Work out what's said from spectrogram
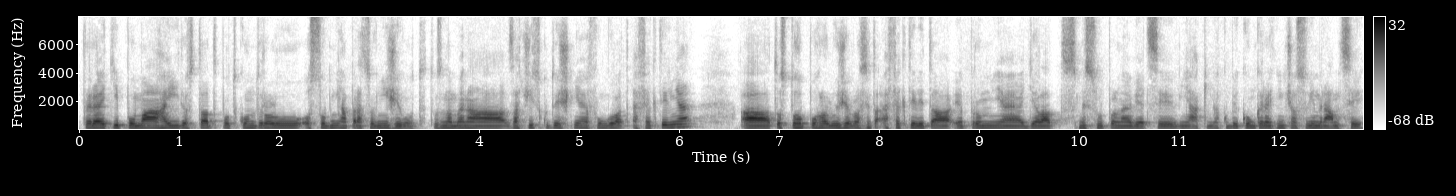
které ti pomáhají dostat pod kontrolu osobní a pracovní život. To znamená začít skutečně fungovat efektivně, a to z toho pohledu, že vlastně ta efektivita je pro mě dělat smysluplné věci v nějakým jakoby konkrétním časovém rámci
